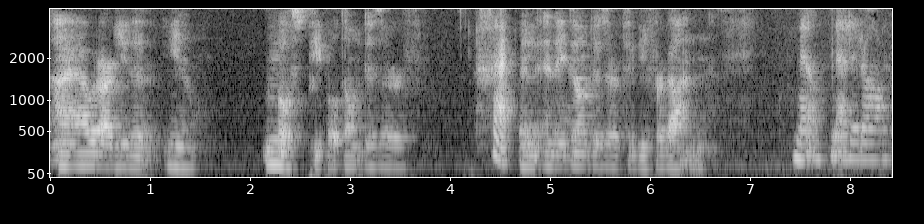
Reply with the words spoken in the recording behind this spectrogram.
I, I would argue that you know most people don't deserve Exactly. and, and they don't deserve to be forgotten. No, not at all.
